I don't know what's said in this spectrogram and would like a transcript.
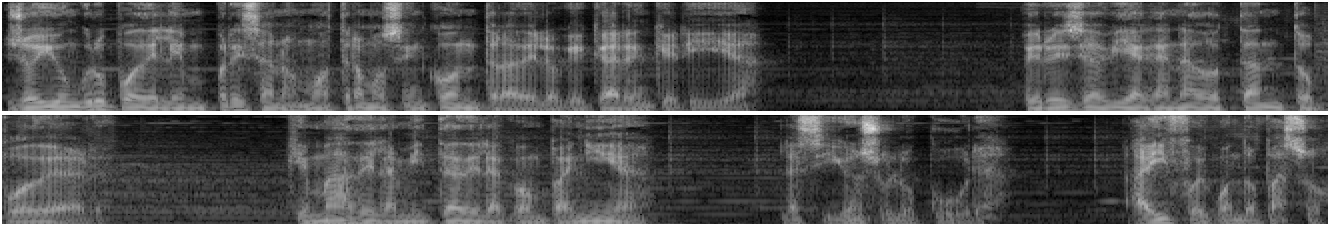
yo y un grupo de la empresa nos mostramos en contra de lo que Karen quería. Pero ella había ganado tanto poder que más de la mitad de la compañía la siguió en su locura. Ahí fue cuando pasó.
